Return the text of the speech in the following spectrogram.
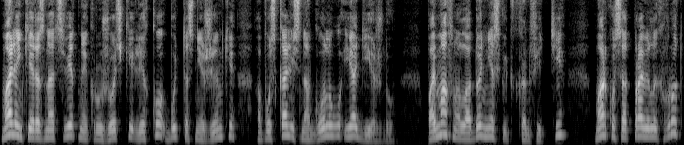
Маленькие разноцветные кружочки, легко, будто снежинки, опускались на голову и одежду. Поймав на ладонь несколько конфетти, Маркус отправил их в рот,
